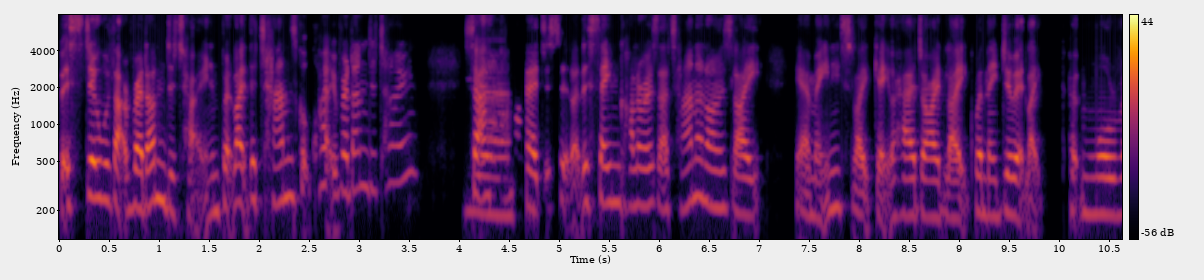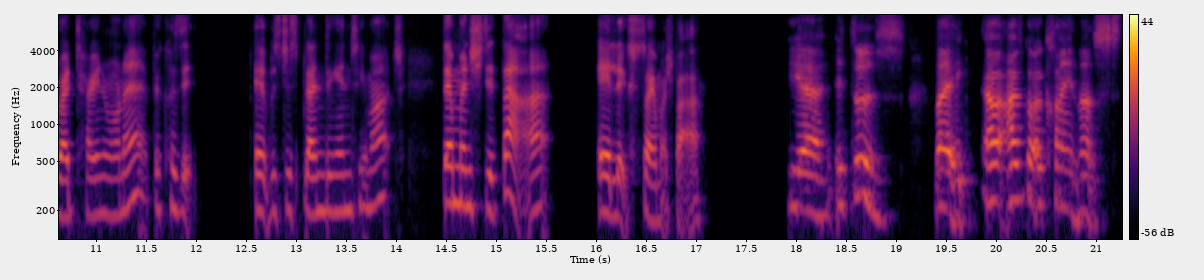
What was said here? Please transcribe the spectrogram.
but still with that red undertone. But like the tan's got quite a red undertone, so her Yeah, hair just looked like the same color as her tan. And I was like, yeah, mate, you need to like get your hair dyed. Like when they do it, like put more red toner on it because it it was just blending in too much. Then when she did that, it looks so much better. yeah, it does. Like I've got a client that's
